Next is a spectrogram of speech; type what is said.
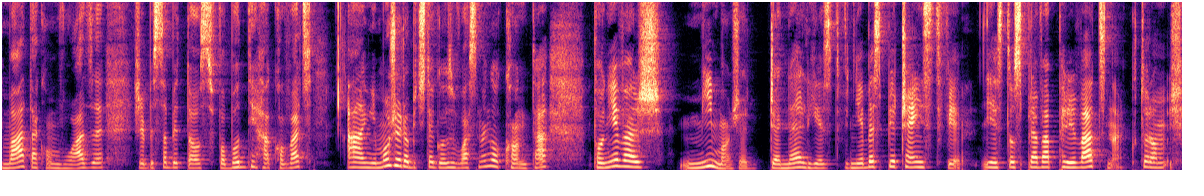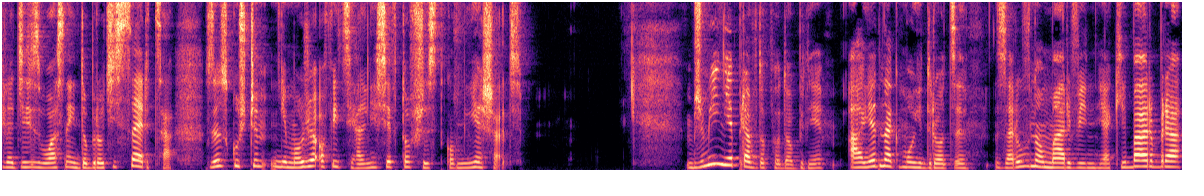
ma taką władzę, żeby sobie to swobodnie hakować, a nie może robić tego z własnego konta, ponieważ mimo, że Janelle jest w niebezpieczeństwie, jest to sprawa prywatna, którą śledzi z własnej dobroci serca, w związku z czym nie może oficjalnie się w to wszystko mieszać. Brzmi nieprawdopodobnie, a jednak moi drodzy, zarówno Marvin, jak i Barbara,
